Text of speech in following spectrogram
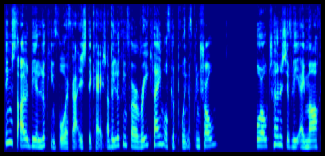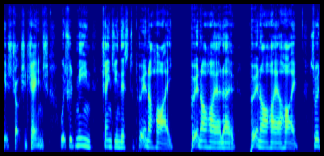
Things that I would be looking for if that is the case, I'd be looking for a reclaim of the point of control or alternatively a market structure change, which would mean changing this to put in a high, put in a higher low, put in a higher high. So a,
